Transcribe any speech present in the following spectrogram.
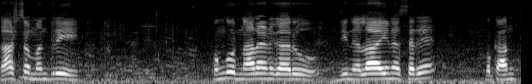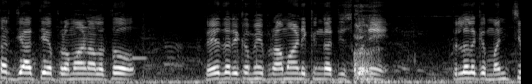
రాష్ట్ర మంత్రి పొంగూరు నారాయణ గారు దీన్ని ఎలా అయినా సరే ఒక అంతర్జాతీయ ప్రమాణాలతో పేదరికమే ప్రామాణికంగా తీసుకొని పిల్లలకి మంచి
